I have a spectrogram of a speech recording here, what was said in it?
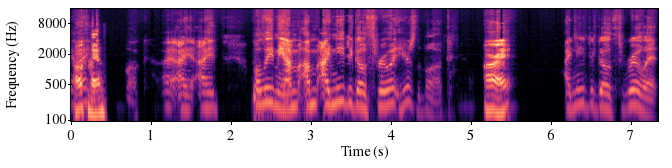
Yeah, Okay. have the book. I, I I believe me, I'm I'm I need to go through it. Here's the book. All right. I need to go through it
